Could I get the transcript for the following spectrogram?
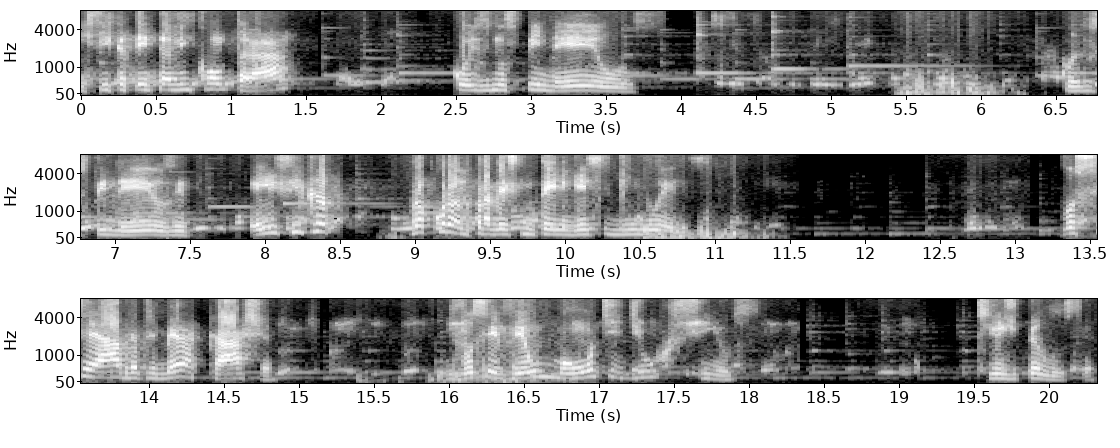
e fica tentando encontrar coisas nos pneus. Coisas nos pneus. e- Ele fica procurando para ver se não tem ninguém seguindo eles. Você abre a primeira caixa e você vê um monte de ursinhos. Ursinhos de pelúcia.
